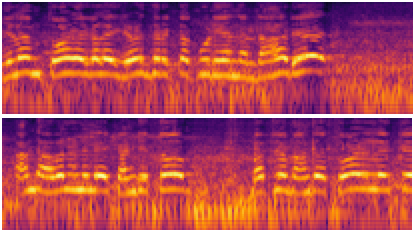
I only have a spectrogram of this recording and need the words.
இளம் தோழர்களை இழந்திருக்கக்கூடிய அந்த நாடு அந்த அவலநிலையை கண்டித்தோம். மற்றும் அந்த தோழர்களுக்கு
